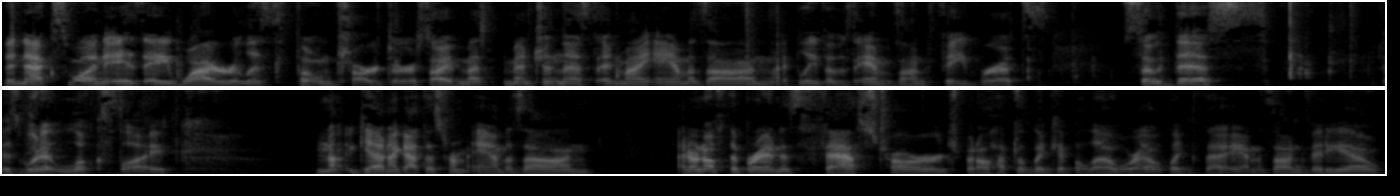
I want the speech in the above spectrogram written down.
The next one is a wireless phone charger. So I've mentioned this in my Amazon, I believe it was Amazon favorites. So this is what it looks like. Not, again, I got this from Amazon. I don't know if the brand is Fast Charge, but I'll have to link it below or I'll link the Amazon video.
